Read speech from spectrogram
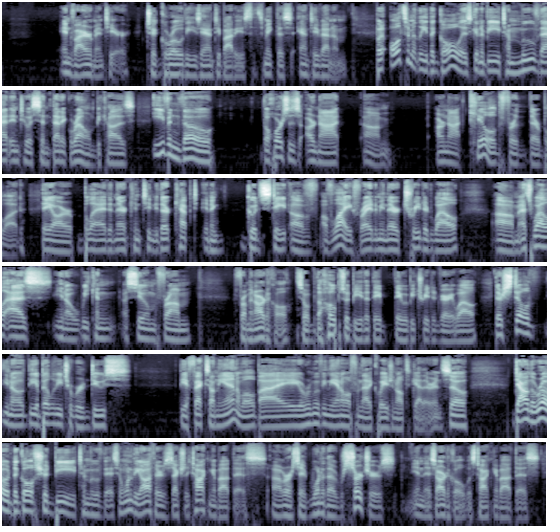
environment here to grow these antibodies to make this antivenom. But ultimately, the goal is going to be to move that into a synthetic realm because even though the horses are not um, are not killed for their blood, they are bled and they're continued. They're kept in a good state of of life, right? I mean, they're treated well, um, as well as you know we can assume from from an article. So the hopes would be that they they would be treated very well. There's still you know the ability to reduce the effects on the animal by removing the animal from that equation altogether. And so down the road, the goal should be to move this. And one of the authors is actually talking about this, uh, or said one of the researchers in this article was talking about this.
